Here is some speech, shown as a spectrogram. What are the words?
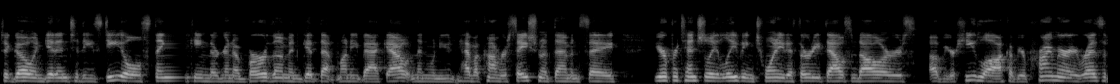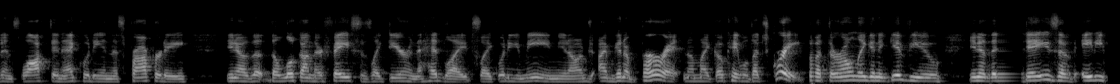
to go and get into these deals thinking they're going to BRRRR them and get that money back out and then when you have a conversation with them and say you're potentially leaving twenty to thirty thousand dollars of your HELOC of your primary residence locked in equity in this property. You know, the, the look on their face is like deer in the headlights. Like, what do you mean? You know, I'm, I'm going to BRRRR it. And I'm like, okay, well, that's great. But they're only going to give you, you know, the days of 80%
